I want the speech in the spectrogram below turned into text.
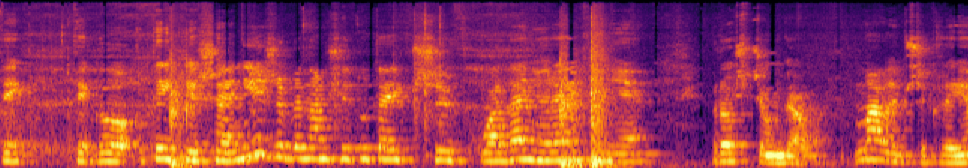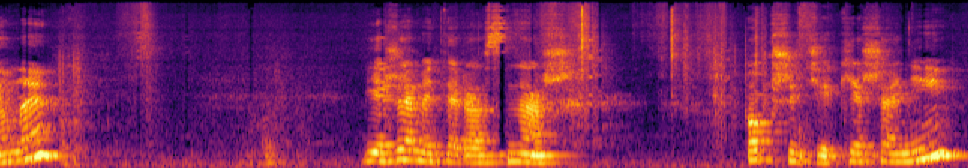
tej, tego, tej kieszeni, żeby nam się tutaj przy wkładaniu ręki nie rozciągało. Mamy przyklejone. Bierzemy teraz nasz obszycie kieszeni.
